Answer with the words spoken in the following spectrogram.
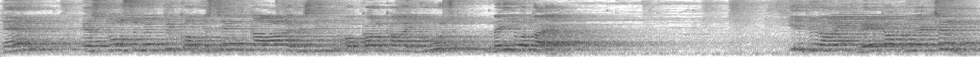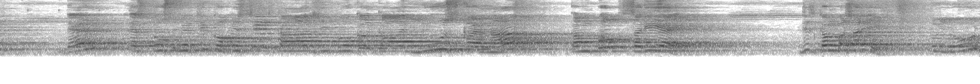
then stoichiometric coefficient का reciprocal का use नहीं होता है. कोपिस्टेंट का रिसिप्रोकल का यूज़ करना कंपल्सरी है। This compulsory to use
